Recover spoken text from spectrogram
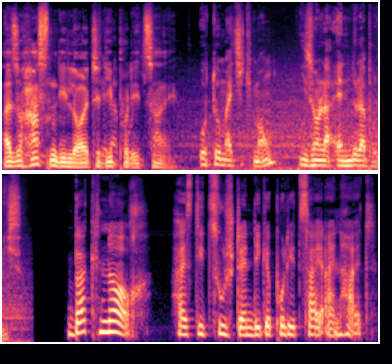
Also hassen die Leute die Polizei. Automatiquement, ils ont la haine de la police. BAC Nord heißt die zuständige Polizeieinheit.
